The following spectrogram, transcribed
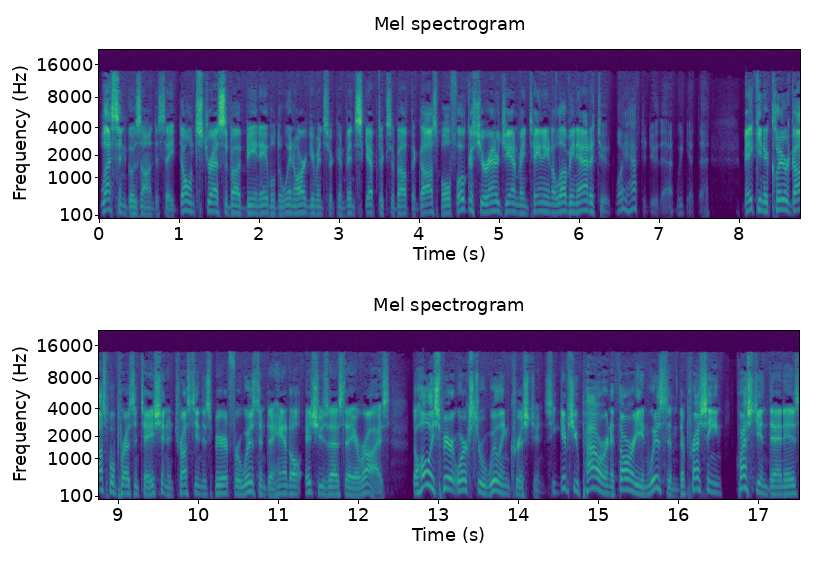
lesson goes on to say, don't stress about being able to win arguments or convince skeptics about the gospel. Focus your energy on maintaining a loving attitude. Well, you have to do that. We get that making a clear gospel presentation and trusting the Spirit for wisdom to handle issues as they arise. The Holy Spirit works through willing Christians. He gives you power and authority and wisdom. The pressing question then is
